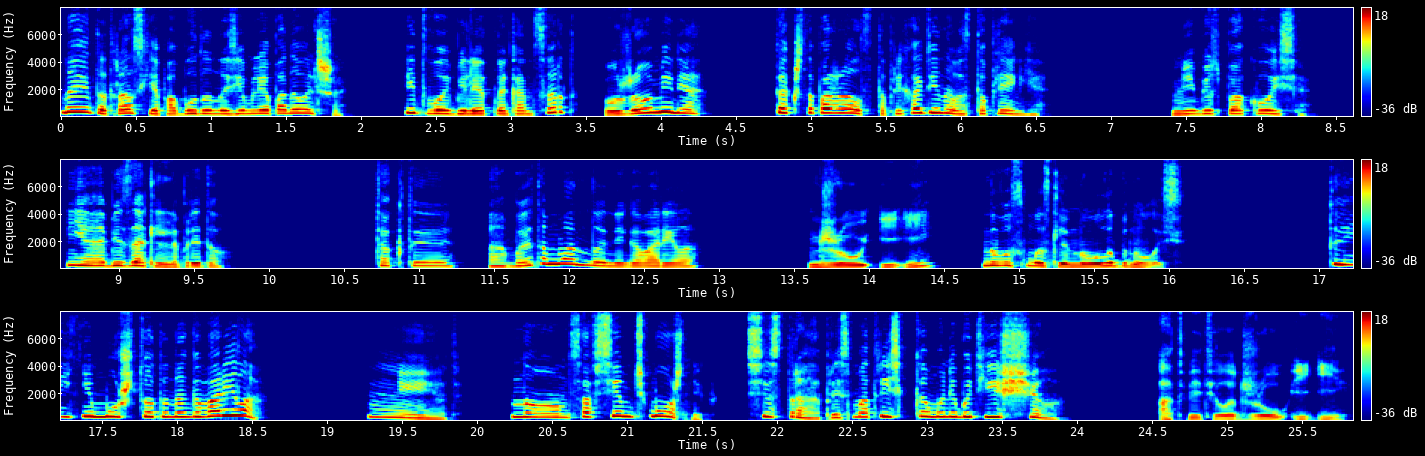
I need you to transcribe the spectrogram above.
на этот раз я побуду на земле подольше, и твой билет на концерт уже у меня. Так что, пожалуйста, приходи на выступление». «Не беспокойся, я обязательно приду». «Так ты об этом Ванду не говорила?» Джоу ИИ двусмысленно улыбнулась. «Ты ему что-то наговорила?» «Нет, но он совсем чмошник. «Сестра, присмотрись к кому-нибудь еще», — ответила Джоу ИИ.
